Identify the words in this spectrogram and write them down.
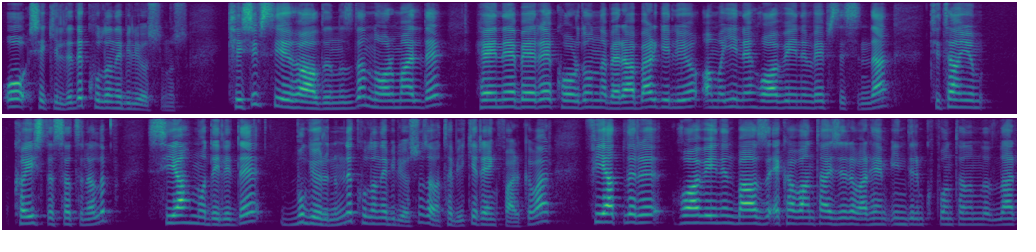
o şekilde de kullanabiliyorsunuz. Keşif siyahı aldığınızda normalde HNBR kordonla beraber geliyor ama yine Huawei'nin web sitesinden titanyum kayış da satın alıp siyah modeli de bu görünümde kullanabiliyorsunuz ama tabii ki renk farkı var. Fiyatları Huawei'nin bazı ek avantajları var. Hem indirim kuponu tanımladılar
